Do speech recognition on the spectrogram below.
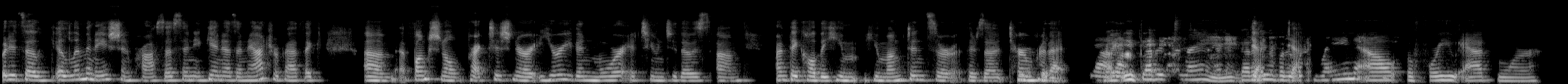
but it's a elimination process. And again, as a naturopathic um, functional practitioner, you're even more attuned to those um, aren't they called the hum, humectants or there's a term for mm-hmm. that? Yeah, right? you've got to drain. You've got to yeah, be able to yeah. drain out before you add more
